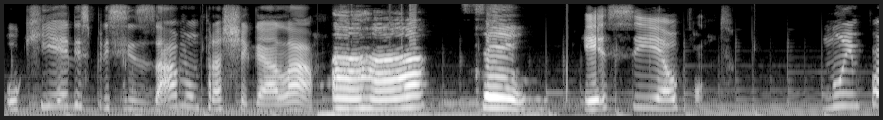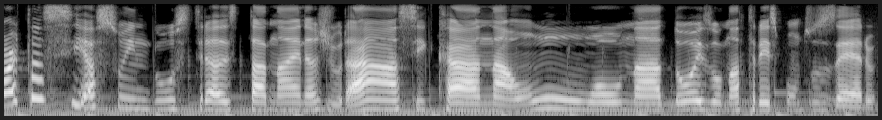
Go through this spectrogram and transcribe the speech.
o que eles precisavam para chegar lá? Aham, sei. Esse é o ponto. Não importa se a sua indústria está na era jurássica, na 1 ou na 2 ou na 3.0.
